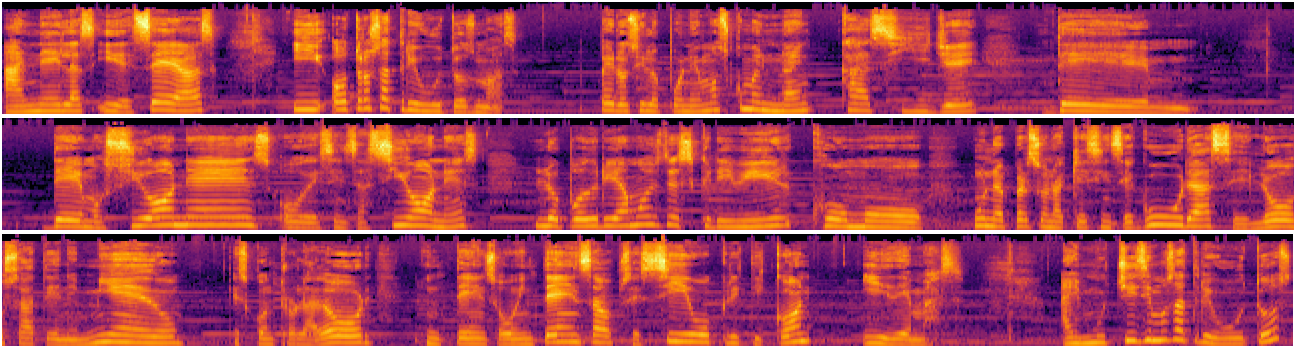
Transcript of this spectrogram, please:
anhelas y deseas y otros atributos más. Pero si lo ponemos como en una encasille de, de emociones o de sensaciones, lo podríamos describir como una persona que es insegura, celosa, tiene miedo, es controlador, intenso o intensa, obsesivo, criticón y demás. Hay muchísimos atributos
